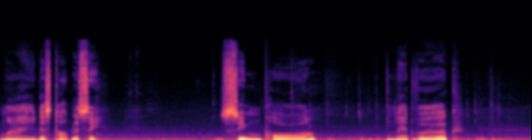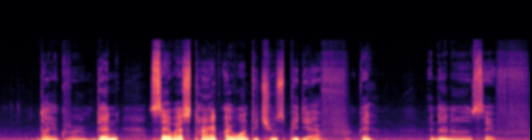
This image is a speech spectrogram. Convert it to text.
my desktop let's say. Simple network diagram. Then save as type I want to choose PDF okay? And then uh, save.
